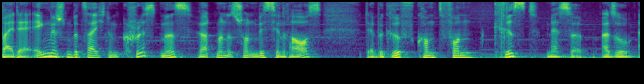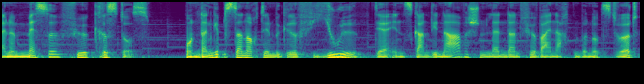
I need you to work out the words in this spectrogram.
Bei der englischen Bezeichnung Christmas hört man es schon ein bisschen raus. Der Begriff kommt von Christmesse, also eine Messe für Christus. Und dann gibt es da noch den Begriff Jul, der in skandinavischen Ländern für Weihnachten benutzt wird.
